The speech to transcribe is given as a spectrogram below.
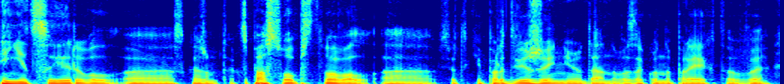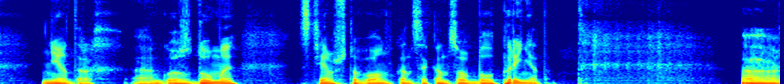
инициировал, э, скажем так, способствовал все-таки продвижению данного законопроекта в недрах Госдумы с тем, чтобы он в конце концов был принят. А,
